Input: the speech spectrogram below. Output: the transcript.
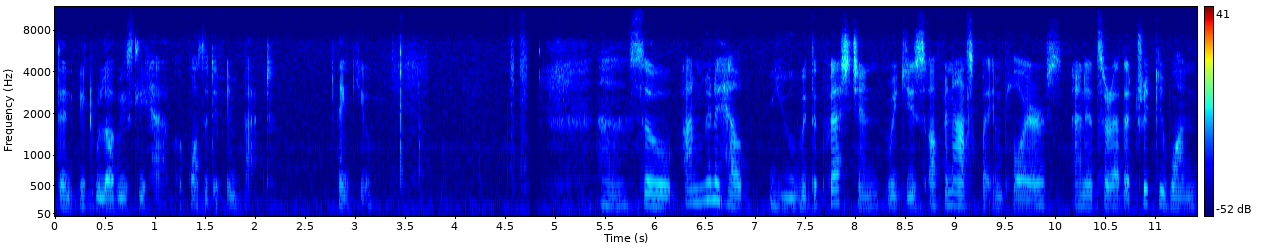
then it will obviously have a positive impact. Thank you. Uh, so I'm going to help you with the question which is often asked by employers and it's a rather tricky one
